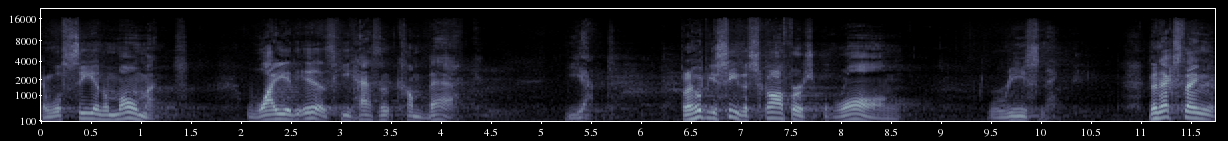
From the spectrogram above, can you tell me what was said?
And we'll see in a moment why it is He hasn't come back yet. But I hope you see the scoffer's wrong reasoning. The next thing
